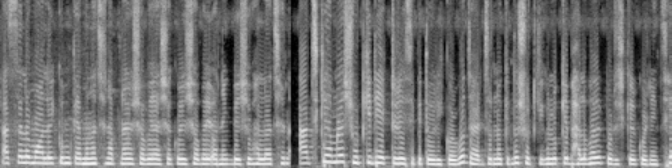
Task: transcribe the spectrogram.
আসসালামু আলাইকুম, কেমন আছেন আপনারা সবাই? আশা করি সবাই অনেক বেশি ভালো আছেন। আজকে আমরা শুটকি দিয়ে একটা রেসিপি তৈরি করব, যার জন্য কিন্তু শুটকিগুলোকে ভালোভাবে পরিষ্কার করে নিচ্ছে।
